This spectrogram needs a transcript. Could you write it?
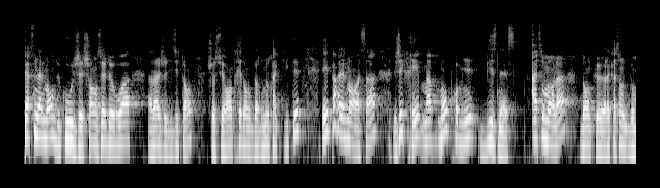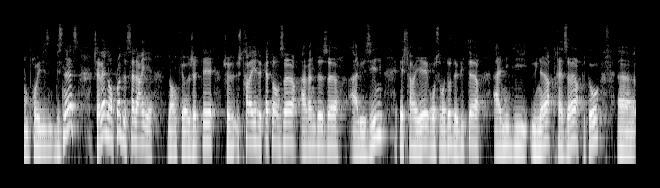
Personnellement, du coup, j'ai changé de voie à l'âge de 18 ans. Je suis rentré dans, une autre activité. Et parallèlement à ça, j'ai créé mon premier business à ce moment-là, donc euh, à la création de mon premier business, j'avais un emploi de salarié. Donc euh, je, travaillais de 14h à 22h à l'usine et je travaillais grosso modo de 8h à midi 1h, 13h plutôt, euh,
